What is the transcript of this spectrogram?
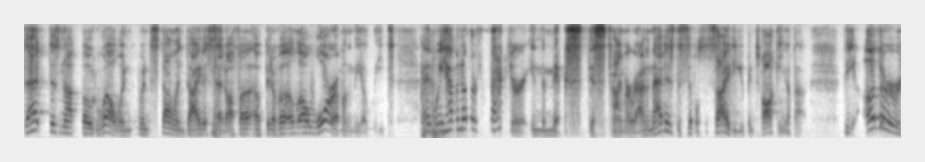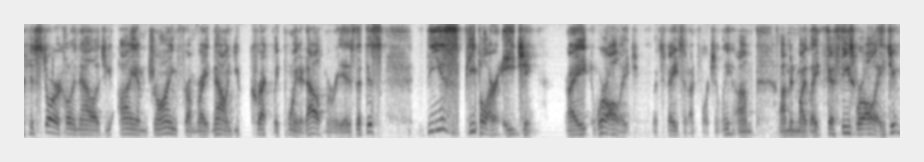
that does not bode well. When when Stalin died, it set off a, a bit of a, a, war among the elite, and we have another factor in the mix this time around, and that is the civil society you've been talking about. The other historical analogy I am drawing from right now, and you correctly pointed out, Maria, is that this these people are aging right? We're all aging. Let's face it. Unfortunately, um, I'm in my late 50s. We're all aging,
